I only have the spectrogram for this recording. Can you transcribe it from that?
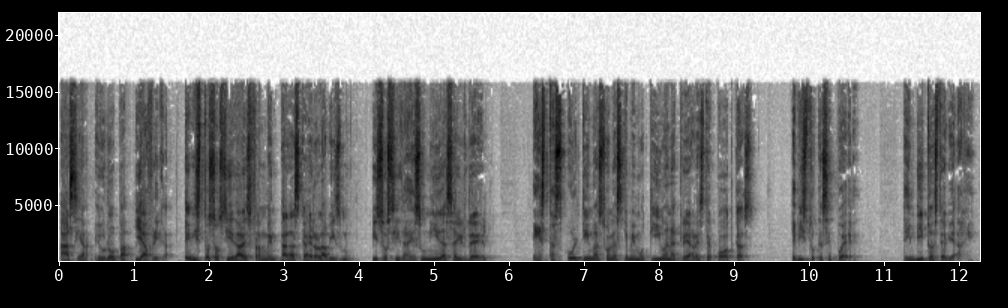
Asia, Europa y África. He visto sociedades fragmentadas caer al abismo y sociedades unidas salir de él. Estas últimas son las que me motivan a crear este podcast. He visto que se puede. Te invito a este viaje.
